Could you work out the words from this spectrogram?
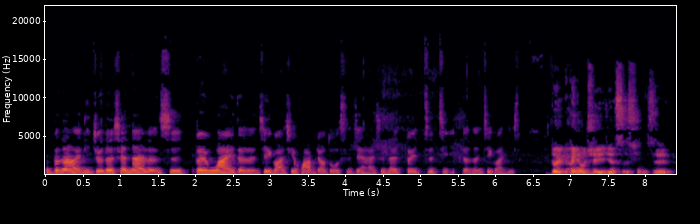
我不知道你觉得现代人是对外的人际关系花比较多时间，还是在对自己的人际关系？对，很有趣的一件事情是。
